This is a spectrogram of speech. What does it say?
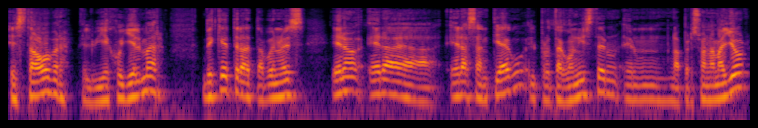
esta obra, El viejo y el mar. ¿De qué trata? Bueno, es, era, era, era Santiago, el protagonista era, un- era una persona mayor,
